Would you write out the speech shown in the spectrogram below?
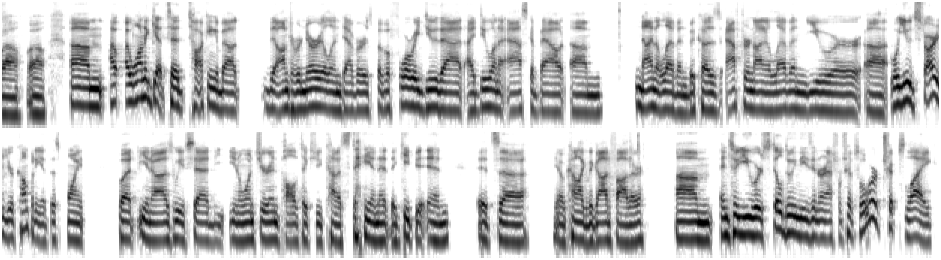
Wow. Wow. Um, I, I want to get to talking about the entrepreneurial endeavors. But before we do that, I do want to ask about um, 9-11 because after 9-11 you were uh, well you had started your company at this point but you know as we've said you know once you're in politics you kind of stay in it. They keep you in. It's uh you know kind of like the godfather. Um, and so you were still doing these international trips. What were trips like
